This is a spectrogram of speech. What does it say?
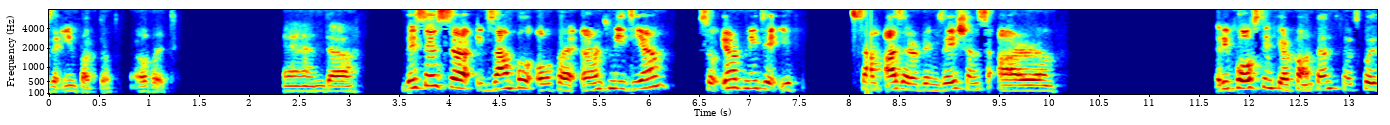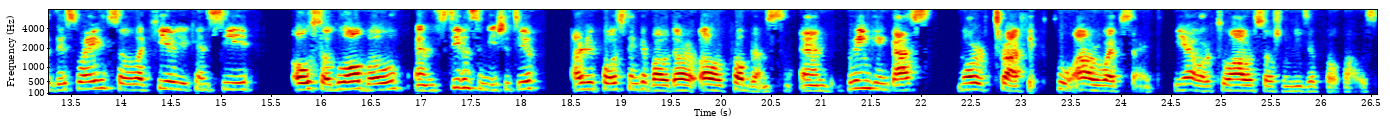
the impact of, of it. And this is an example of earned media. So earned media, if some other organizations are um, reposting your content, let's put it this way. So like here you can see also Global and Stevens Initiative are reposting about our, our programs and bringing us more traffic to our website, yeah, or to our social media profiles.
